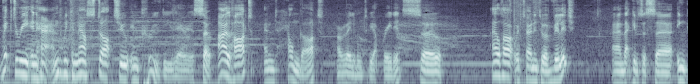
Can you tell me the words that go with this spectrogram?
victory in hand, we can now start to improve these areas. So, Eilhart and Helmgart are available to be upgraded. So, Eilhart will turn into a village. And that gives us uh, in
